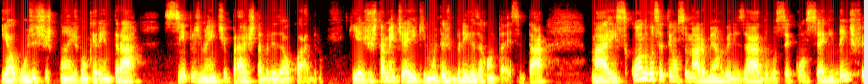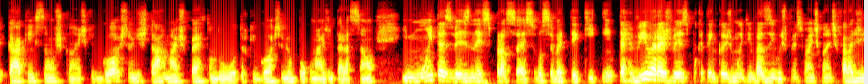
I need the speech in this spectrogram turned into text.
e alguns desses cães vão querer entrar simplesmente para estabilizar o quadro. E é justamente aí que muitas brigas acontecem, tá? Mas quando você tem um cenário bem organizado, você consegue identificar quem são os cães que gostam de estar mais perto um do outro, que gostam de um pouco mais de interação, e muitas vezes nesse processo você vai ter que intervir várias vezes, porque tem cães muito invasivos, principalmente quando a gente fala de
